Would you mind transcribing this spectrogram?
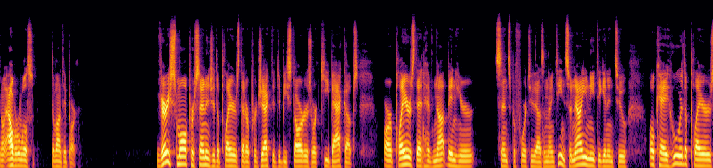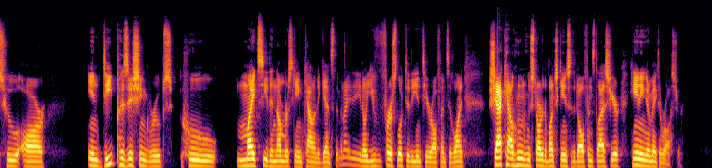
Know, Albert Wilson, DeVante Parker. Very small percentage of the players that are projected to be starters or key backups are players that have not been here since before 2019. So now you need to get into okay, who are the players who are in deep position groups who might see the numbers game counted against them? And I, you know, you first looked at the interior offensive line. Shaq Calhoun, who started a bunch of games for the Dolphins last year, he ain't even gonna make the roster.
